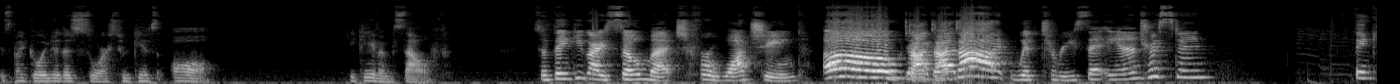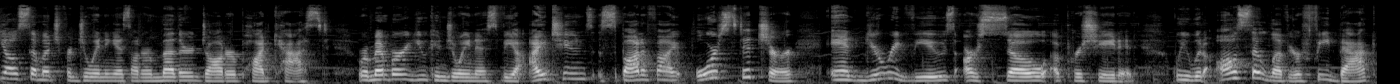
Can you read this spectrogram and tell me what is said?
is by going to the source who gives all. He gave himself. So thank you guys so much for watching. Oh, oh dot, dot, dot, with Teresa and Tristan. Thank you all so much for joining us on our Mother Daughter podcast. Remember, you can join us via iTunes, Spotify, or Stitcher, and your reviews are so appreciated. We would also love your feedback.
